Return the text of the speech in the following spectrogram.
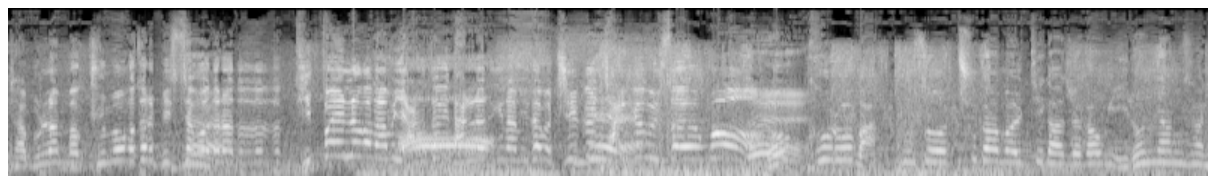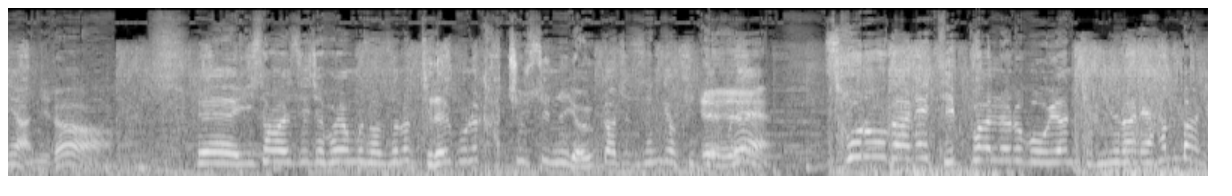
자, 물론 뭐 규모가 서로 비슷하고 네. 하더라도 뒷파일러가 나면 양상이 어. 달라지긴 합니다. 뭐 지금까지 네. 잘 가고 있어요, 뭐. 네. 러커로 막고서 추가 멀티 가져가고 이런 양상이 아니라 예, 이 상황에서 이제 허영무 선수는 드래곤을 갖출 수 있는 여유까지도 생겼기 예, 때문에 예. 서로 간의 뒷팔레로 보유한 김윤환의 한 방이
